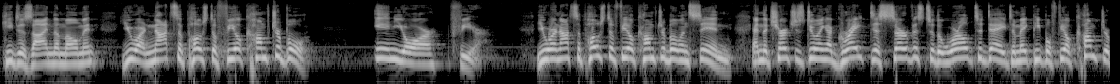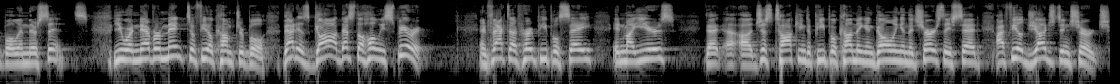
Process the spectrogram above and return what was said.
He designed the moment. You are not supposed to feel comfortable in your fear. You are not supposed to feel comfortable in sin. And the church is doing a great disservice to the world today to make people feel comfortable in their sins. You were never meant to feel comfortable. That is God, that's the Holy Spirit. In fact, I've heard people say in my years, that uh, uh, just talking to people coming and going in the church, they said, I feel judged in church.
